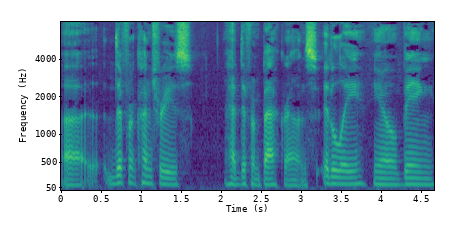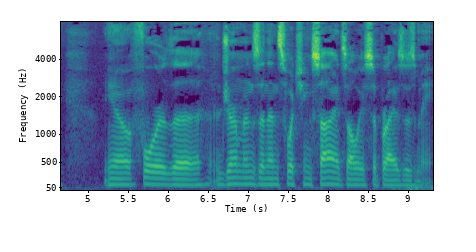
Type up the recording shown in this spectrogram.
Uh, different countries had different backgrounds. Italy, you know, being, you know, for the Germans and then switching sides always surprises me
